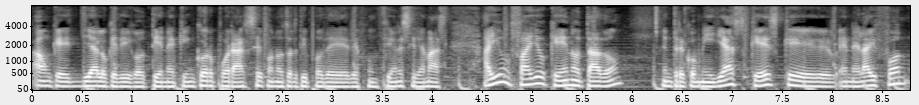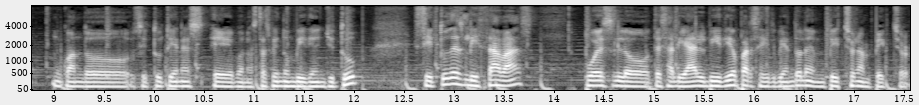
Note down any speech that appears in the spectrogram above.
aunque ya lo que digo, tiene que incorporarse con otro tipo de, funciones y demás. Hay un fallo que he notado, entre comillas, que es que en el iPhone, cuando, si tú tienes, eh, bueno, estás viendo un vídeo en YouTube, si tú deslizabas, pues lo, te salía el vídeo para seguir viéndolo en Picture and Picture.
